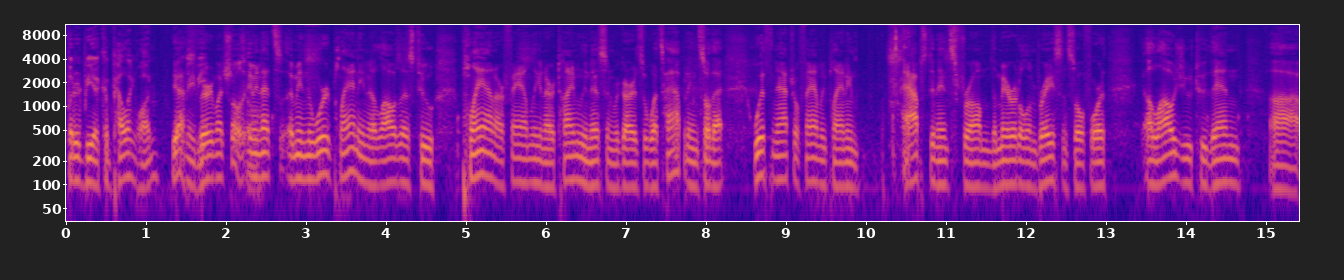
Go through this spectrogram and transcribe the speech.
but it'd be a compelling one. Yes, maybe. very much so. I mean, that's. I mean, the word planning allows us to plan our family and our timeliness in regards to what's happening, so that with natural family planning, abstinence from the marital embrace and so forth allows you to then. Uh,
